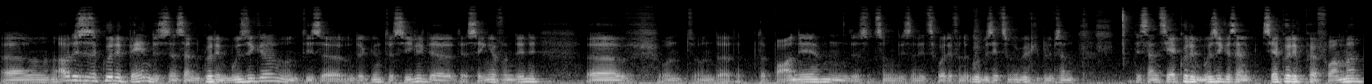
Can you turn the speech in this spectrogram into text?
Äh, aber das ist eine gute Band, das sind gute Musiker und, dieser, und der Günther Siegel, der, der Sänger von denen, äh, und, und der, der Barney, das sozusagen, die sind jetzt heute von der Urbesetzung übrig geblieben sind, das sind sehr gute Musiker, sind sehr gute Performer.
